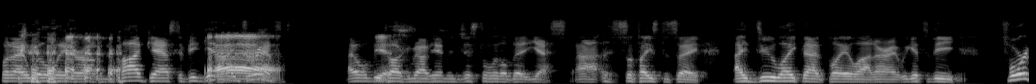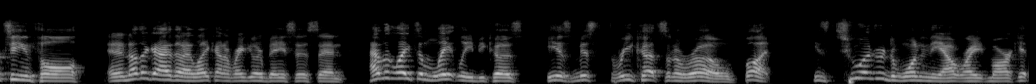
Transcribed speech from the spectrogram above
but I will later on in the podcast. If you get my ah. drift, I will be yes. talking about him in just a little bit. Yes, uh, suffice to say, I do like that play a lot. All right, we get to the 14th hole, and another guy that I like on a regular basis, and haven't liked him lately because he has missed three cuts in a row, but He's 200 to 1 in the outright market.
